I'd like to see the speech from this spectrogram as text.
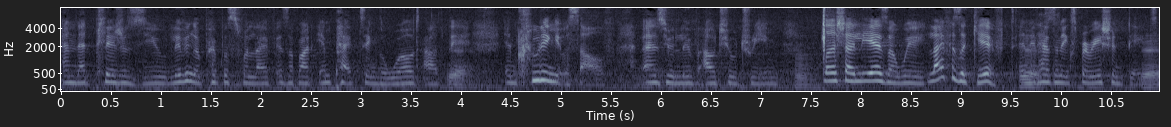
and that pleasures you. Living a purposeful life is about impacting the world out there, Yeah. including yourself as you live out your dream. Away. Life is a gift and it Hmm. Has an expiration date. Yes.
